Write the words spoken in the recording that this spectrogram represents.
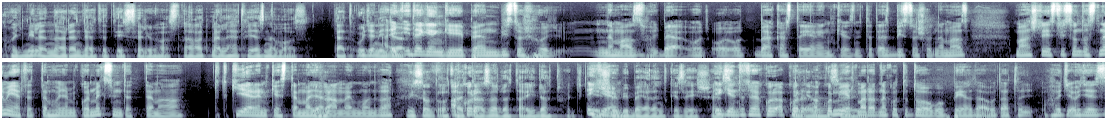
hogy mi lenne a rendeltetésszerű használat, mert lehet, hogy ez nem az. Tehát ugyanígy Hát egy a, idegen gépen biztos, hogy nem az, hogy be, hogy ott be akarsz jelentkezni. Tehát ez biztos, hogy nem az. Másrészt viszont azt nem értettem, hogy amikor megszüntettem a tehát kijelentkeztem magyarán uh-huh. megmondva. viszont ott akkor- az adataidat, hogy Igen. későbbi bejelentkezéshez. Igen, tehát akkor, akkor, Igen, akkor miért maradnak ott a dolgok például? Tehát, hogy, hogy, hogy ez,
